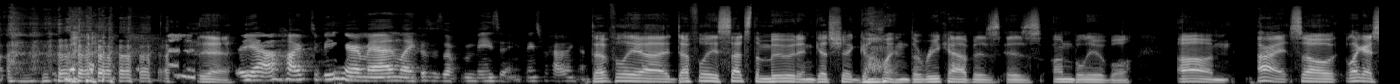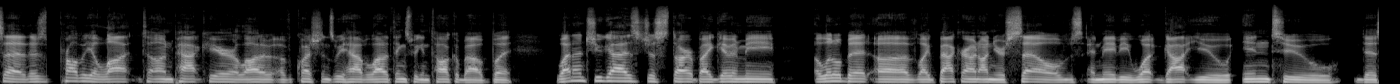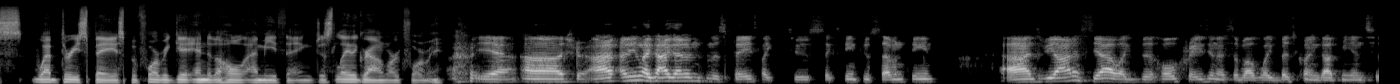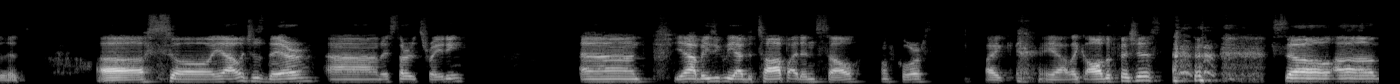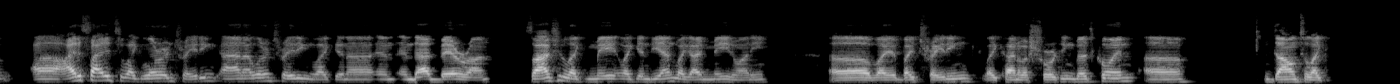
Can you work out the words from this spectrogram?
yeah, yeah, hyped to be here, man. Like this is amazing. Thanks for having us. Definitely, uh, definitely sets the mood and gets shit going. The recap is is unbelievable. Um, all right, so like I said, there's probably a lot to unpack here, a lot of, of questions we have, a lot of things we can talk about. But why don't you guys just start by giving me a little bit of like background on yourselves and maybe what got you into this web3 space before we get into the whole me thing. Just lay the groundwork for me. Yeah uh sure. I, I mean like i got into the space like 216 217 uh to be honest yeah like the whole craziness about like bitcoin got me into it. Uh so yeah i was just there and i started trading. And yeah basically at the top i didn't sell of course like yeah like all the fishes. So um, uh, i decided to like learn trading and i learned trading like in a in, in that bear run. So i actually like made like in the end like i made money uh by by trading like kind of a shorting bitcoin uh down to like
